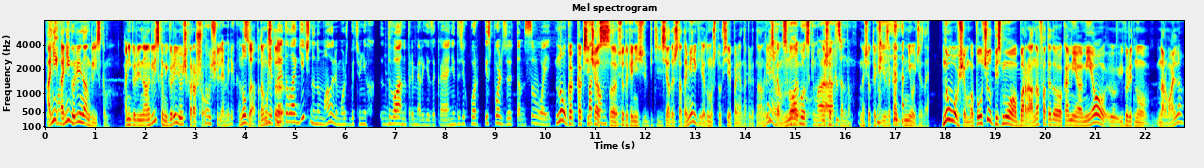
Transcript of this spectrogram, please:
Они, они говорили на английском. Они говорили на английском и говорили очень хорошо. Научили американцев. Ну да, потому Нет, что... ну это логично, но мало ли, может быть, у них два, например, языка, и они до сих пор используют там свой. Ну, как, как сейчас Потомки. все-таки они 50-й штат Америки, я думаю, что все, понятно, говорят на английском. Не, с вологодским, а, насчет- акцентом. Насчет их языка не очень знаю. Ну, в общем, получил письмо Баранов от этого Камео Мио и говорит, ну, нормально,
